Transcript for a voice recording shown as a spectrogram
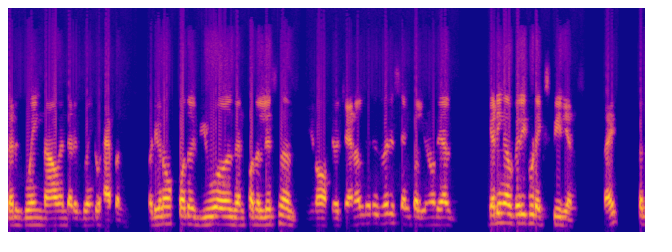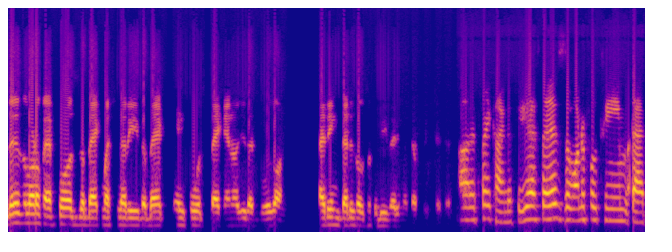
that is going now and that is going to happen. But you know, for the viewers and for the listeners, you know, of your channel, it is very simple. You know, they are getting a very good experience, right? But there is a lot of efforts, the back machinery, the back inputs, back energy that goes on. I think that is also to be very much. Oh, that's very kind of you. Yes, there is a wonderful team that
